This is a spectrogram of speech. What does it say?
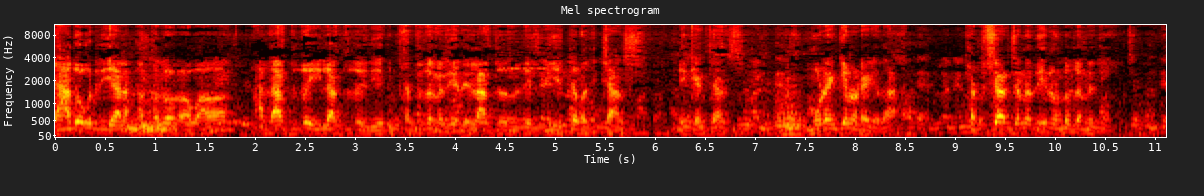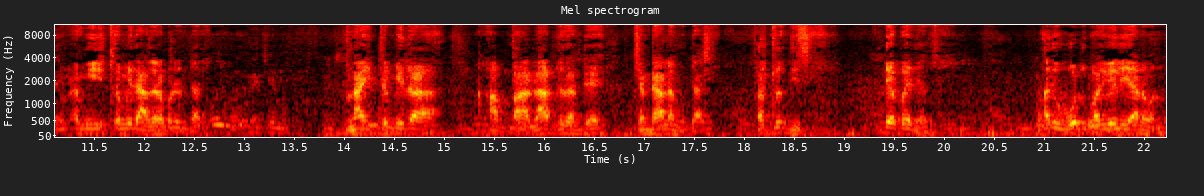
యాదో ఒకటి తీయాలి. పక్కలో అలాంటిదో ఇలాంటిదో తీయాలి పెద్దదన్న తీయాలి ఇలాంటిదో తీయాలి మీ ఇష్టం అది ఛాన్స్. మీకే ఛాన్స్. మూడు అంకెలు ఉన్నాయి కదా. ఫస్ట్ ఛాన్స్ అన్నది రెండోది అన్నది. మీ ఇష్టం మీద ఆధారపడి ఉంటుంది నా ఇష్టం మీద లాంటిది అంటే చండాలం ఉంటుంది ఫస్ట్ తీసి డెబ్బై అది ఓటు పదివేలు ఇవ్వాలి వాళ్ళు.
